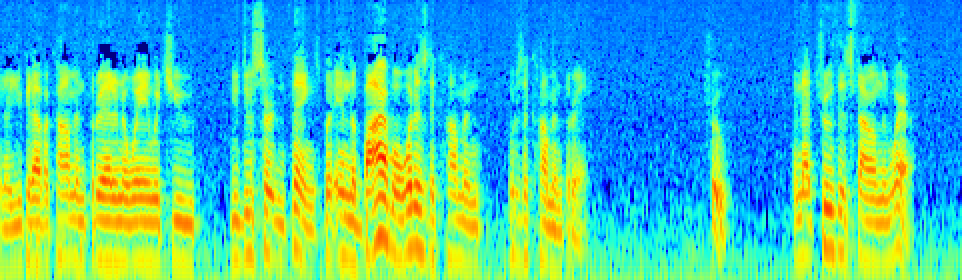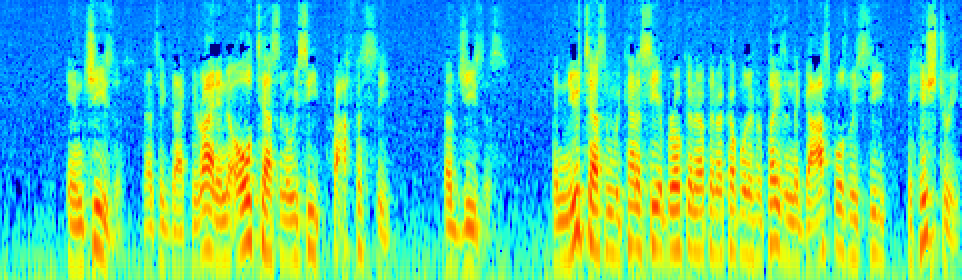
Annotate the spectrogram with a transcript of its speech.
You know, you could have a common thread in a way in which you you do certain things. But in the Bible, what is the common what is the common thread? Truth, and that truth is found in where? In Jesus. That's exactly right. In the Old Testament, we see prophecy of Jesus. In the New Testament, we kind of see it broken up in a couple of different places. In the Gospels, we see the history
